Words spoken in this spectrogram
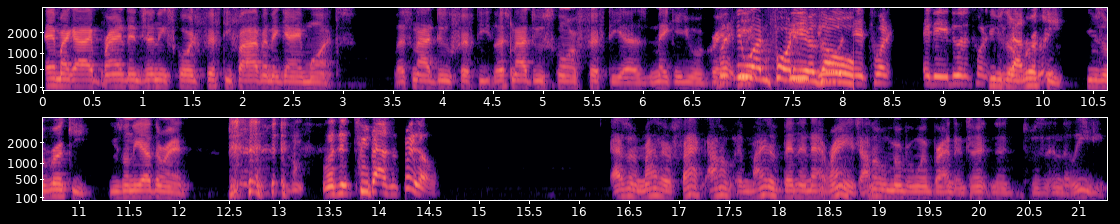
Hey, my guy. Brandon Jennings scored 55 in the game once. Let's not do 50. Let's not do scoring 50 as making you a great. But He wasn't 40 he years do old. In 20, did he do it in 20, he was a rookie. He was a rookie. He was on the other end. Was it 2003 though? As a matter of fact, I don't. It might have been in that range. I don't remember when Brandon Jennings was in the league.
